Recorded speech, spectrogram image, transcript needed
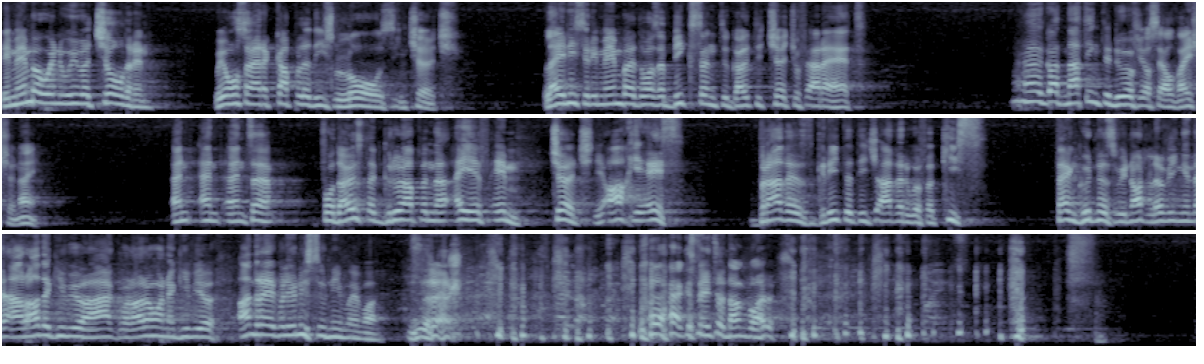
Remember when we were children, we also had a couple of these laws in church. Ladies, remember it was a big sin to go to church without a hat. Uh, got nothing to do with your salvation, eh? And, and, and uh, for those that grew up in the AFM church, the AGS, brothers greeted each other with a kiss. Thank goodness we're not living in the. I'd rather give you a hug, but I don't want to give you. Andre, ek wil jou my man. dankbaar.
